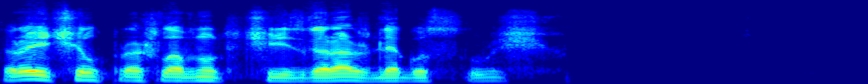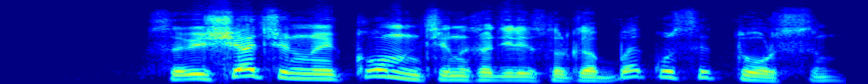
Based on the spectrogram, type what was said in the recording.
Рэйчел прошла внутрь через гараж для госслужащих. В совещательной комнате находились только Бекус и Торсон.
